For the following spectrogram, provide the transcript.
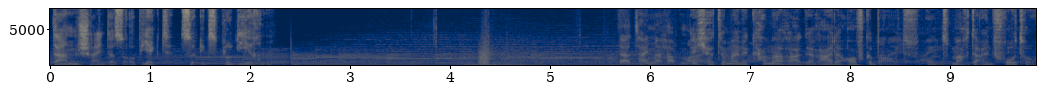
Dann scheint das Objekt zu explodieren. Ich hatte meine Kamera gerade aufgebaut und machte ein Foto.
